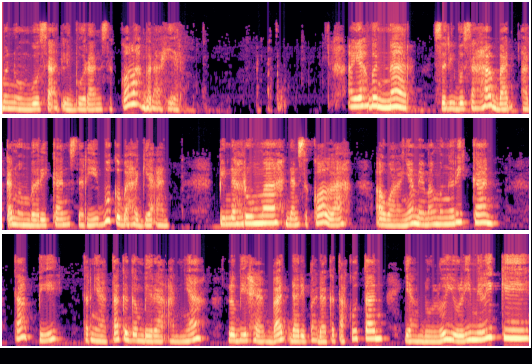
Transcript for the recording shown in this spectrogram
menunggu saat liburan sekolah berakhir. Ayah benar, Seribu sahabat akan memberikan seribu kebahagiaan. Pindah rumah dan sekolah awalnya memang mengerikan, tapi ternyata kegembiraannya lebih hebat daripada ketakutan yang dulu Yuli miliki.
